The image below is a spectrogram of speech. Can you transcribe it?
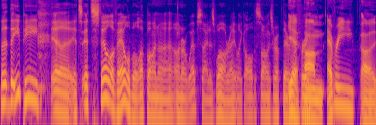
The the EP, uh, it's it's still available up on uh, on our website as well, right? Like all the songs are up there yeah for free. um every uh,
